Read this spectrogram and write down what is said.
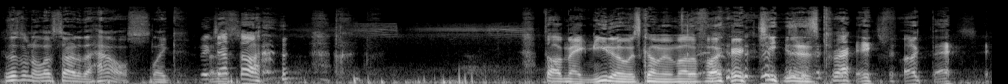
Because it's on the left side of the house. Like, Bitch, I thought thought Magneto was coming, motherfucker. Jesus Christ, fuck that shit.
